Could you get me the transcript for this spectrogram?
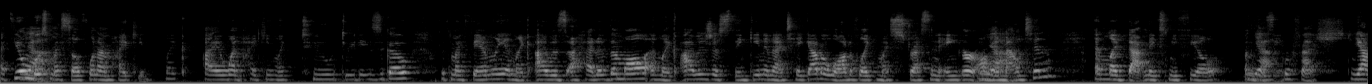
I feel Yeah. most myself when I'm hiking. Like I went hiking like two, three days ago with my family, and like I was ahead of them all, and like I was just thinking, and I take out a lot of like my stress and anger on Yeah. the mountain, and like that makes me feel amazing. Yeah, refreshed. Yeah.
